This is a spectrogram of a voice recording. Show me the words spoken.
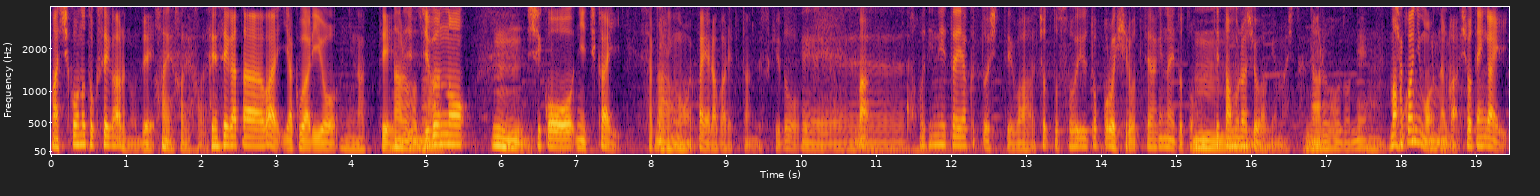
まあ、思考の特性があるので、はいはいはい、先生方は役割を担って自分の思考に近い作品をやっぱり選ばれてたんですけど、まあ、コーディネーター役としてはちょっとそういうところを拾ってあげないとと思って田村賞をあげました、ね、なるほどね、うん、まあ、他にもなんか商店街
